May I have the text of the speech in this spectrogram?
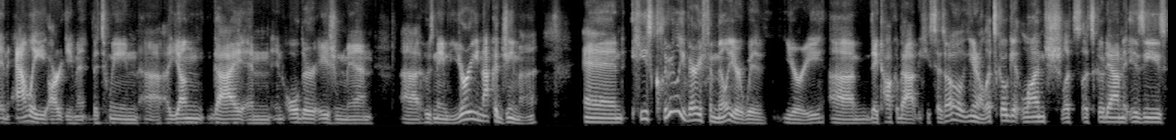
an alley argument between uh, a young guy and an older Asian man uh, who's named Yuri Nakajima, and he's clearly very familiar with Yuri. Um, they talk about he says, "Oh, you know, let's go get lunch. Let's let's go down to Izzy's.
